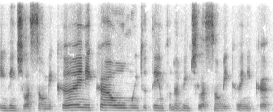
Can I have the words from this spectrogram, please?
em ventilação mecânica ou muito tempo na ventilação mecânica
